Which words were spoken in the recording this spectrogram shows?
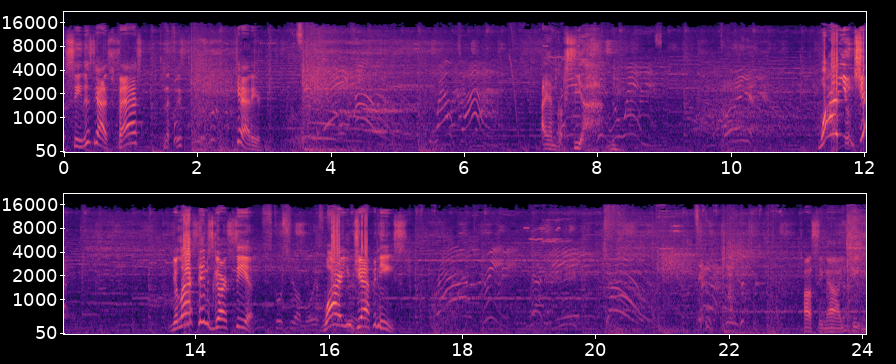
see, this guy's fast. Get out of here. Well done. I am Garcia. Why are you ja- Your last name is Garcia. Why are you Japanese? Oh, see, now you cheating.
